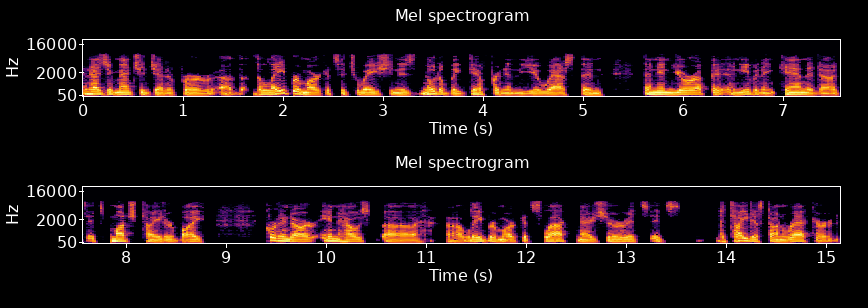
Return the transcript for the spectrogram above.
And as you mentioned, Jennifer, uh, the, the, labor market situation is notably different in the U.S. than than in Europe and even in Canada. It's, it's much tighter by according to our in-house uh, uh, labor market slack measure, it's it's the tightest on record.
